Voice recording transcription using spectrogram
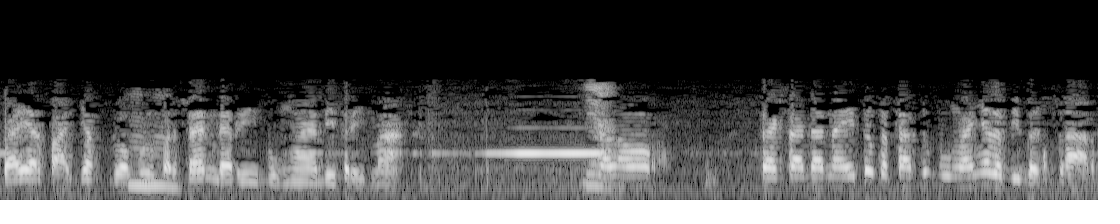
bayar pajak 20% dari bunga diterima. Ya. Kalau reksadana itu ke satu bunganya lebih besar.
